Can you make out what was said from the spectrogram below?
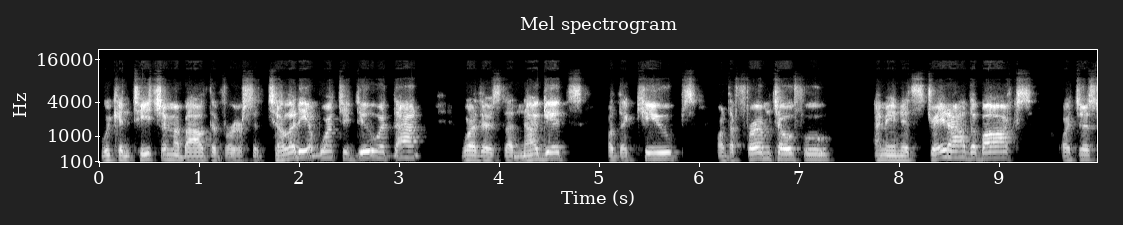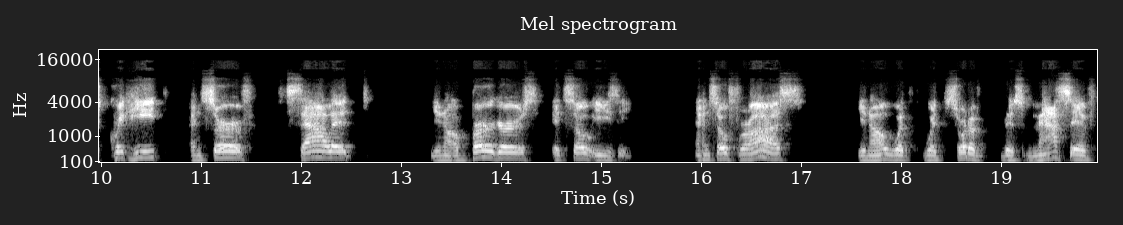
We can teach them about the versatility of what to do with that whether it's the nuggets or the cubes or the firm tofu. I mean, it's straight out of the box or just quick heat and serve, salad, you know, burgers. It's so easy. And so for us, you know, with with sort of this massive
